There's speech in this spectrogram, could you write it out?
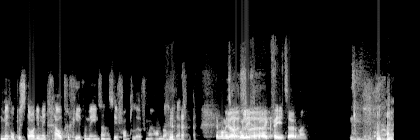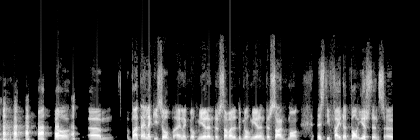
met, op 'n stadium net geld gegee vir mense en gesê vat hulle vir my hande af. ja, maar mense ja, kan olie so, gebruik vir iets, man. ja, ehm um, wat eintlik hierso eintlik nog meer interessant wat dit ook nog meer interessant maak is die feit dat wel eerstens uh,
